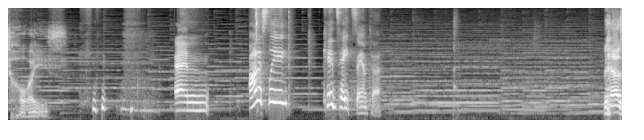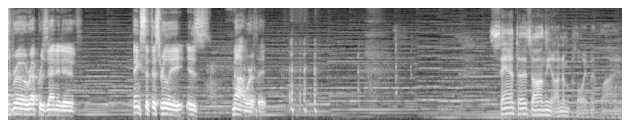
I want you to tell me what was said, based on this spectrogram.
toys. And honestly, kids hate Santa. The Hasbro representative thinks that this really is not worth it. Santa's on the unemployment line.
